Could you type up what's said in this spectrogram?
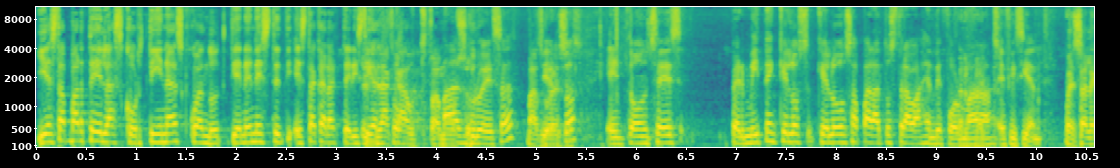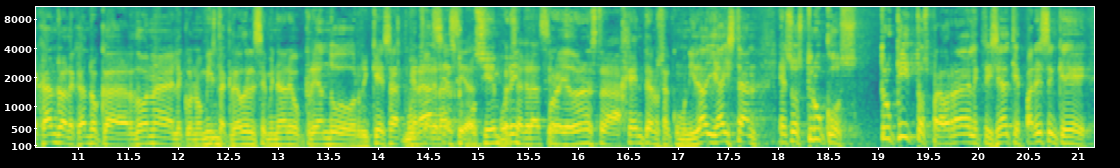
Y esta parte de las cortinas, cuando tienen este, esta característica que son más gruesas, Más ¿cierto? gruesas. Entonces permiten que los, que los aparatos trabajen de forma Perfecto. eficiente. Pues Alejandro, Alejandro Cardona, el economista, creador del seminario Creando Riqueza. Muchas gracias, gracias. como siempre, Muchas gracias. por ayudar a nuestra gente, a nuestra comunidad. Y ahí están esos trucos, truquitos para ahorrar electricidad que parecen que,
